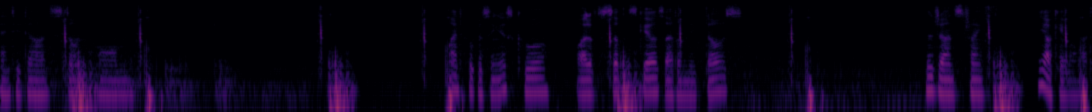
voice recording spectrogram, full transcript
Antidote, stone form. Mind focusing is cool. Oil of the seven scales, I don't need those. Will giant strength. Yeah, okay, why not?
